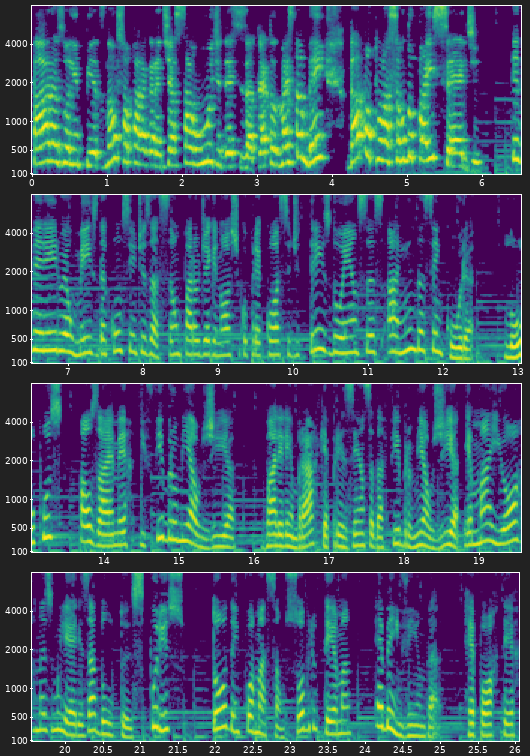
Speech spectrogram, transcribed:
para as Olimpíadas, não só para garantir a saúde desses atletas, mas também da população do país sede. Fevereiro é o mês da conscientização para o diagnóstico precoce de três doenças ainda sem cura: lúpus, Alzheimer e fibromialgia. Vale lembrar que a presença da fibromialgia é maior nas mulheres adultas. Por isso, toda informação sobre o tema é bem-vinda. Repórter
